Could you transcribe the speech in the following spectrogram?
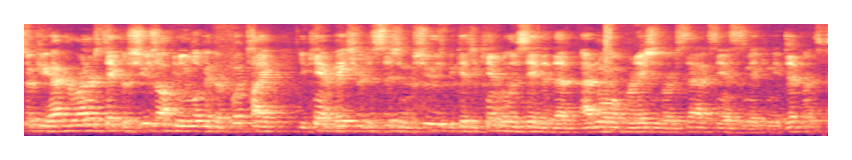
So if you have your runners take their shoes off and you look at their foot type, you can't base your decision of shoes because you can't really say that that abnormal pronation during static stance is making a difference.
